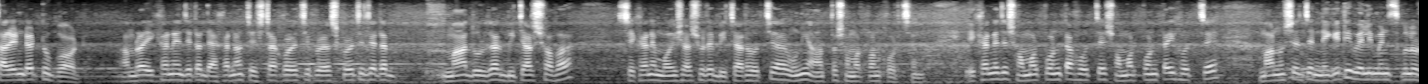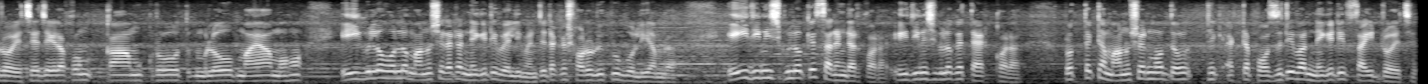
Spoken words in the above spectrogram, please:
সারেন্ডার টু গড আমরা এখানে যেটা দেখানোর চেষ্টা করেছি, প্রয়াস করেছি যেটা মা দুর্গার বিচার সভা, সেখানে মহিষাসুরের বিচার হচ্ছে আর উনি আত্মসমর্পণ করছেন। এখানে যে সমর্পণটা হচ্ছে, সমর্পণটাই হচ্ছে মানুষের যে নেগেটিভ এলিমেন্টসগুলো রয়েছে, যে এরকম কাম, ক্রোধ, লোভ, মায়া, মোহ, এইগুলো হলো মানুষের একটা নেগেটিভ এলিমেন্ট যেটাকে স্বরূপু বলি আমরা। এই জিনিসগুলোকে সারেন্ডার করা, এই জিনিসগুলোকে ত্যাগ করা। প্রত্যেকটা মানুষের মধ্যেও ঠিক একটা পজিটিভ আর নেগেটিভ সাইড রয়েছে।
